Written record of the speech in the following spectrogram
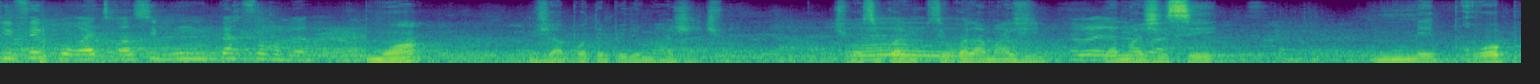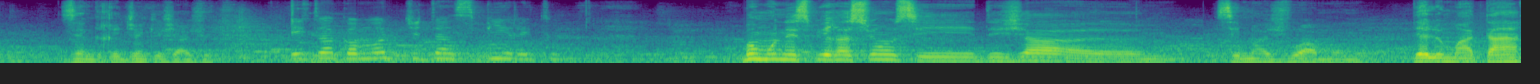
tu fais pour être un second performeur Moi, j'apporte un peu de magie, tu vois. Tu vois, c'est quoi, quoi la magie? Ouais, La magie, c'est mes propres ingrédients que j'ajoute. Et toi, comment tu t'inspires et tout? Bon, mon inspiration, c'est déjà, euh, c'est ma joie, mon. Dès le matin,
